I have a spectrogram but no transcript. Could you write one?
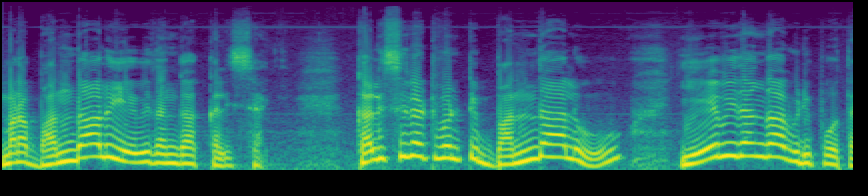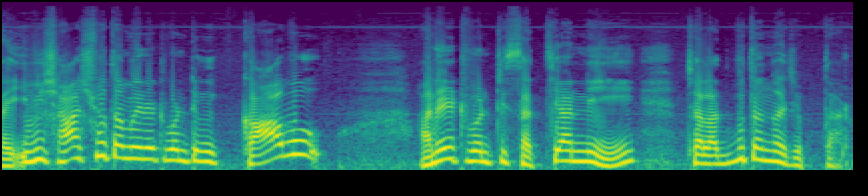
మన బంధాలు ఏ విధంగా కలిశాయి? కలిసినటువంటి బంధాలు ఏ విధంగా విడిపోతాయి? ఇవి శాశ్వతమైనటువంటివి కావు అనేటువంటి సత్యాన్ని చాలా అద్భుతంగా చెప్తారు.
